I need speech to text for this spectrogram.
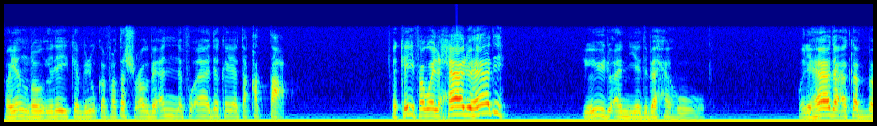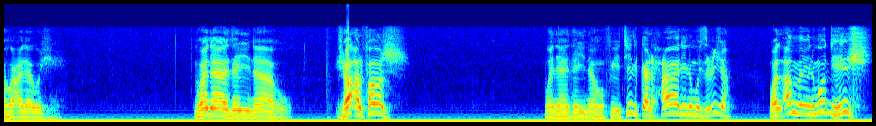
فينظر إليك ابنك فتشعر بأن فؤادك يتقطع. فكيف والحال هذه؟ يريد أن يذبحه. ولهذا أكبه على وجهه. وناديناه. جاء الفرج. وناديناه في تلك الحال المزعجة والأمر المدهش.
